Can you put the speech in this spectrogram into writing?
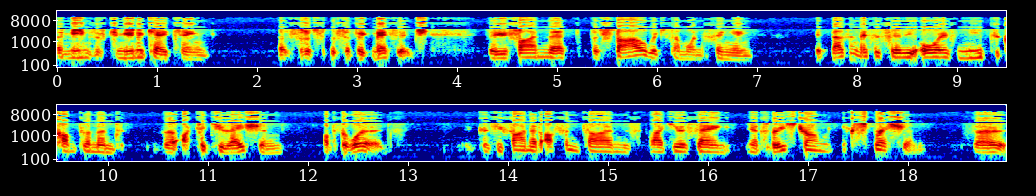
a means of communicating a sort of specific message. So you find that the style which someone's singing, it doesn't necessarily always need to complement the articulation of the words. Because you find that oftentimes, like you were saying, you know, it's a very strong expression. So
